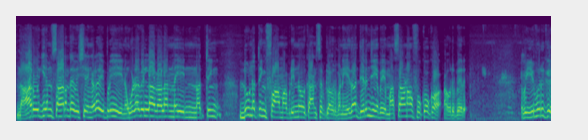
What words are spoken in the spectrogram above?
இந்த ஆரோக்கியம் சார்ந்த விஷயங்களை இப்படி உழவில்லா வேளாண்மை நத்திங் டூ நத்திங் ஃபார்ம் அப்படின்னு ஒரு கான்செப்டில் அவர் பண்ணி இதான் தெரிஞ்சுங்க போய் மசானோ ஃபுக்கோக்கோ அவர் பேர். இப்போ இவருக்கு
